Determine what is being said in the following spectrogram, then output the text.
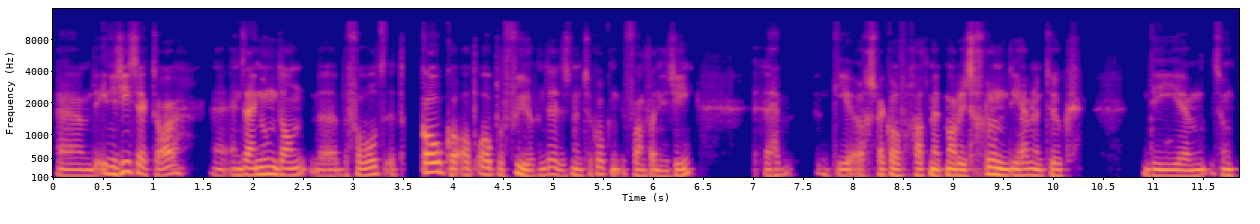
Um, de energiesector, uh, en zij noemen dan uh, bijvoorbeeld het koken op open vuur. Dat is natuurlijk ook een vorm van energie. Daar hebben een keer een gesprek over gehad met Maurice Groen. Die hebben natuurlijk die, um, zo'n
